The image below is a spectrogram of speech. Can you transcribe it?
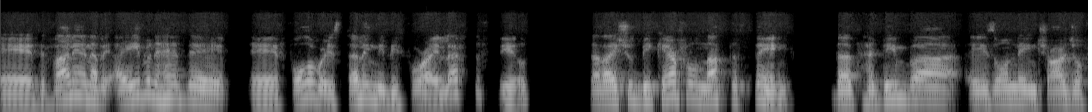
uh, the valley. And I, even had the uh, followers telling me before I left the field that I should be careful not to think that Hadimba is only in charge of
